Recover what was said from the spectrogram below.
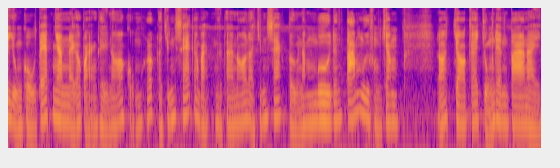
Cái dụng cụ test nhanh này các bạn thì nó cũng rất là chính xác các bạn. Người ta nói là chính xác từ 50 đến 80 phần trăm. Đó cho cái chủng delta này.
